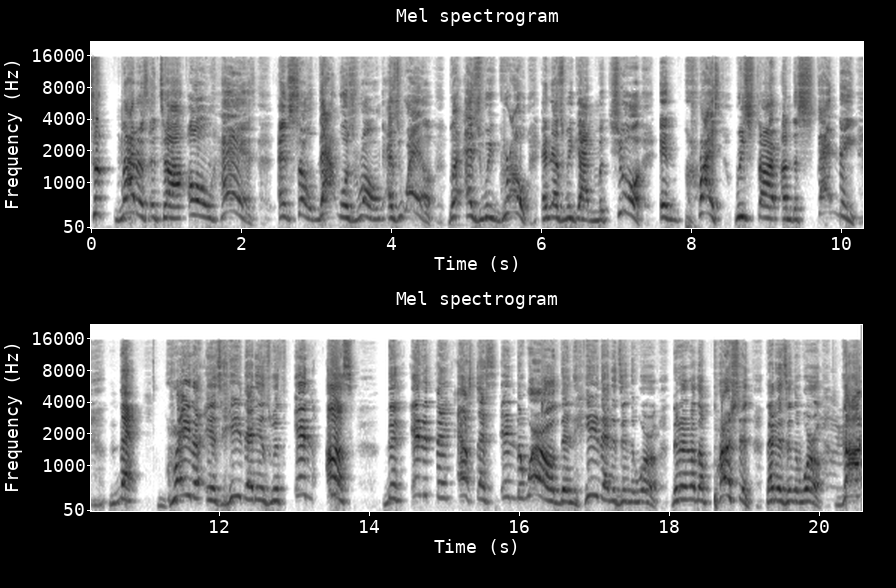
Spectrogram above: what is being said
took matters into our own hands. And so that was wrong as well. But as we grow and as we got mature in Christ, we start understanding that greater is He that is within us than anything else that's in the world, than he that is in the world, than another person that is in the world. God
